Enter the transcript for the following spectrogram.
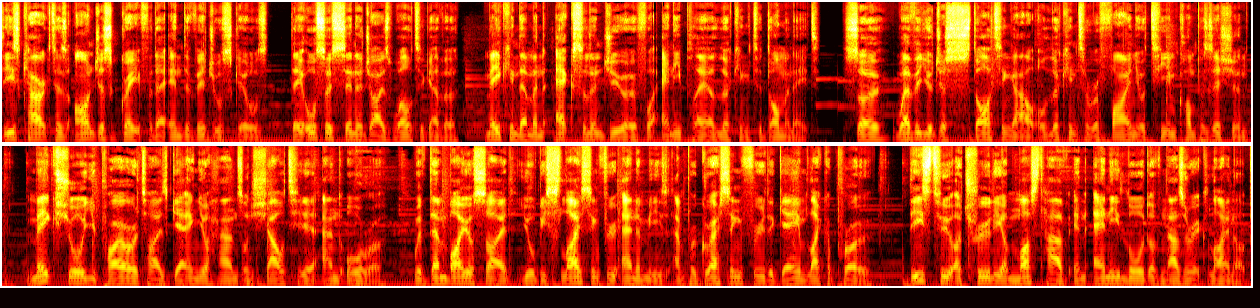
These characters aren't just great for their individual skills, they also synergize well together, making them an excellent duo for any player looking to dominate. So, whether you're just starting out or looking to refine your team composition, make sure you prioritize getting your hands on Shalltear and Aura. With them by your side, you'll be slicing through enemies and progressing through the game like a pro. These two are truly a must-have in any Lord of Nazarick lineup,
